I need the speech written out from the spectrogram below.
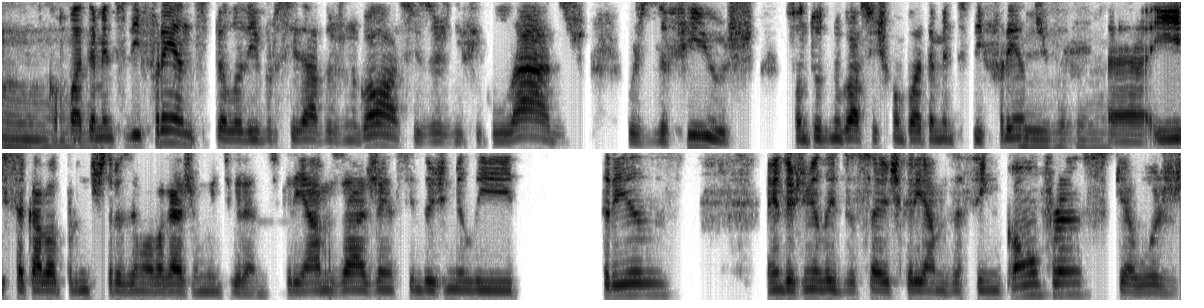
Hum. completamente diferentes pela diversidade dos negócios, as dificuldades, os desafios, são tudo negócios completamente diferentes uh, e isso acaba por nos trazer uma bagagem muito grande. Criámos a agência em 2013, em 2016 criámos a Think Conference, que é hoje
